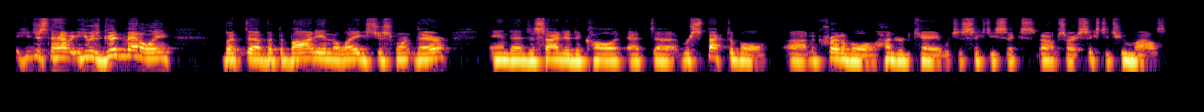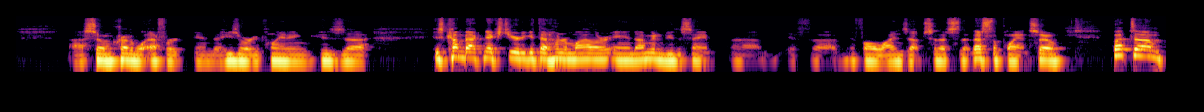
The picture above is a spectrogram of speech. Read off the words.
he just didn't have he was good mentally, but uh, but the body and the legs just weren't there, and uh, decided to call it at uh, respectable, um, incredible 100k, which is 66. Oh, I'm sorry, 62 miles. Uh, so incredible effort, and uh, he's already planning his uh, his comeback next year to get that 100 miler, and I'm going to do the same um, if if all lines up. So that's the, that's the plan. So, but um,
